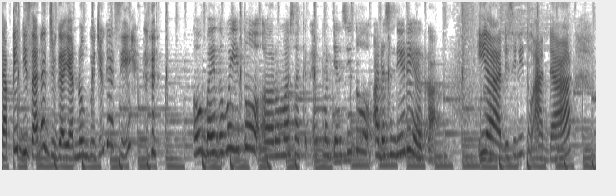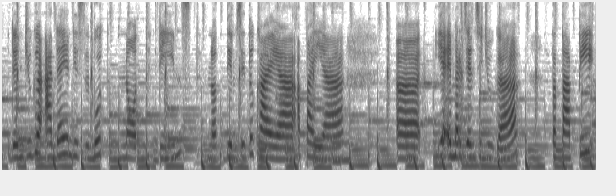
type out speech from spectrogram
Tapi di sana juga ya nunggu juga sih. Oh, by the way itu uh, rumah sakit emergency itu ada sendiri ya, Kak? Iya, di sini tuh ada dan juga ada yang disebut not dienst. Not dienst itu kayak apa ya? Uh, ya emergency juga, tetapi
